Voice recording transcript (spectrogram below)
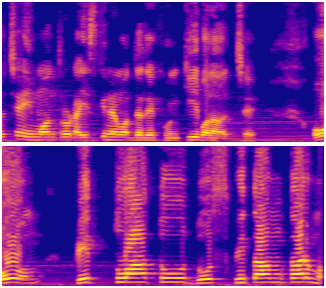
হচ্ছে, এই মন্ত্রটা স্ক্রিনের মধ্যে দেখুন, কি বলা হচ্ছে? ওম কৃত্বা তু দুষ্কৃতম কর্ম,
